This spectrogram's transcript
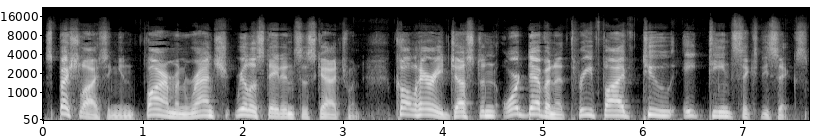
specializing in farm and ranch real estate in Saskatchewan. Call Harry, Justin, or Devin at 352 1866.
